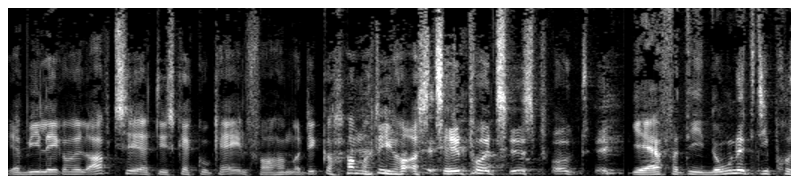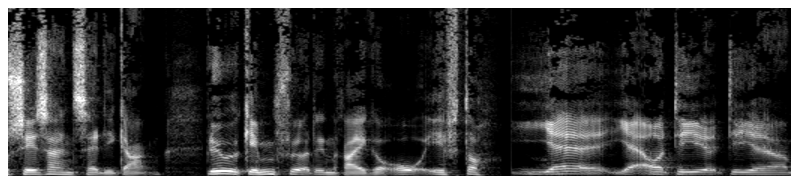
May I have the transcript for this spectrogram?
ja, vi lægger vel op til, at det skal gå galt for ham, og det kommer det jo også til på et tidspunkt. ja, fordi nogle af de processer, han satte i gang, blev jo gennemført en række år efter. Ja, ja og det, det er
